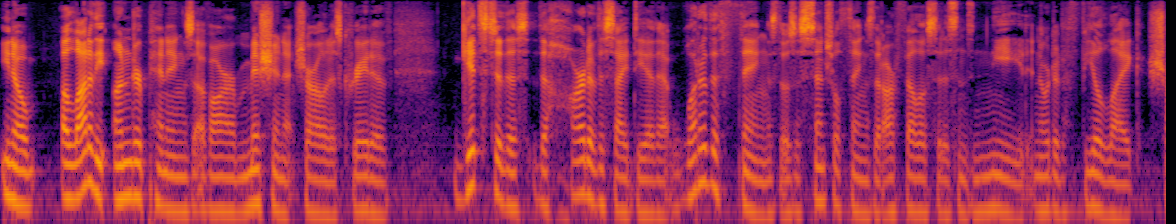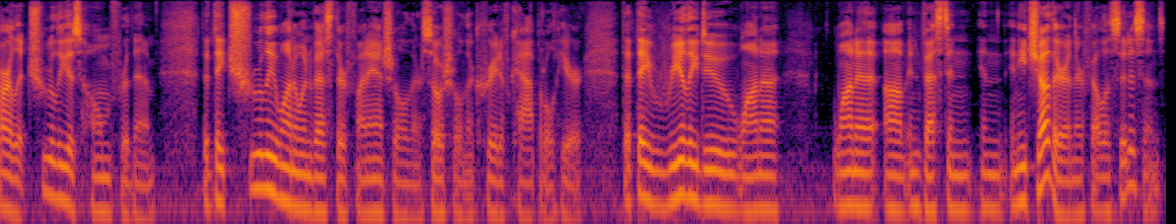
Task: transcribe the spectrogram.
You know, a lot of the underpinnings of our mission at Charlotte is Creative gets to this the heart of this idea that what are the things, those essential things that our fellow citizens need in order to feel like Charlotte truly is home for them, that they truly want to invest their financial and their social and their creative capital here, that they really do want to want to um, invest in, in in each other and their fellow citizens.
